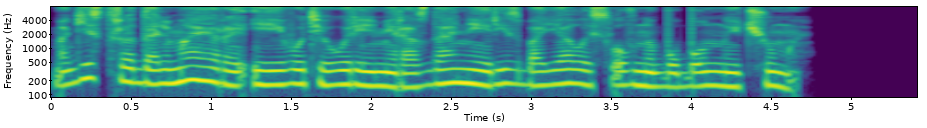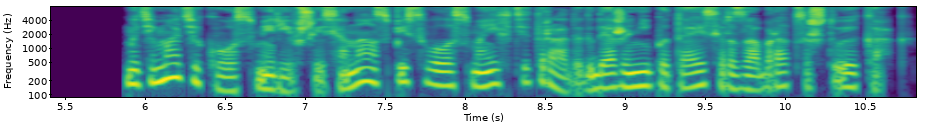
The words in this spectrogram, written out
Магистра Дальмайера и его теории мироздания Рис боялась словно бубонной чумы. Математику, смирившись, она списывала с моих тетрадок, даже не пытаясь разобраться, что и как.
